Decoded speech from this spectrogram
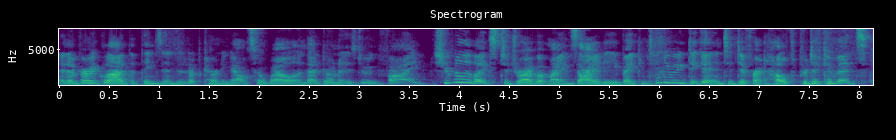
And I'm very glad that things ended up turning out so well and that Donut is doing fine. She really likes to drive up my anxiety by continuing to get into different health predicaments.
